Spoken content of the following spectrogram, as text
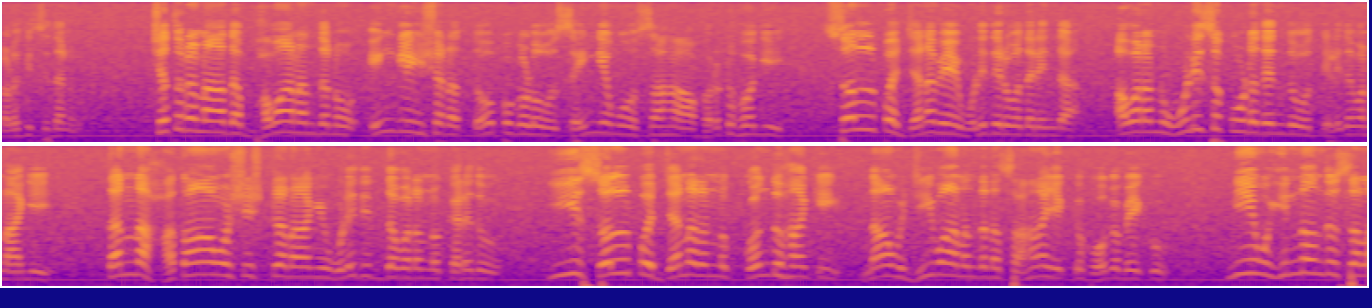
ಕಳುಹಿಸಿದನು. ಚತುರನಾದ ಭವಾನಂದನು ಇಂಗ್ಲಿಷರ ತೋಪುಗಳು ಸೈನ್ಯವೂ ಸಹ ಹೊರಟು ಹೋಗಿ ಸ್ವಲ್ಪ ಜನವೇ ಉಳಿದಿರುವುದರಿಂದ ಅವರನ್ನು ಉಳಿಸಕೂಡದೆಂದು ತಿಳಿದವನಾಗಿ ತನ್ನ ಹತಾವಶಿಷ್ಟರಾಗಿ ಉಳಿದಿದ್ದವರನ್ನು ಕರೆದು ಈ ಸ್ವಲ್ಪ ಜನರನ್ನು ಕೊಂದು ಹಾಕಿ ನಾವು ಜೀವಾನಂದನ ಸಹಾಯಕ್ಕೆ ಹೋಗಬೇಕು. ನೀವು ಇನ್ನೊಂದು ಸಲ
